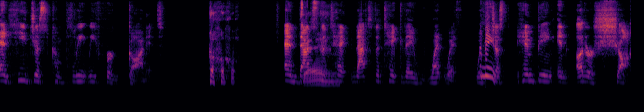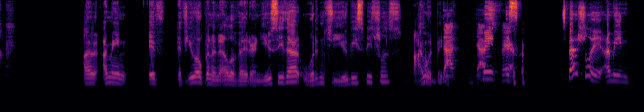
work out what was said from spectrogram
and he just completely forgot it and that's the Dang. take that's the take they went with with mean- just him being in utter shock I I mean, if if you open an elevator and you see that, wouldn't you be speechless? I would be. that that's mean, fair especially, I mean,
